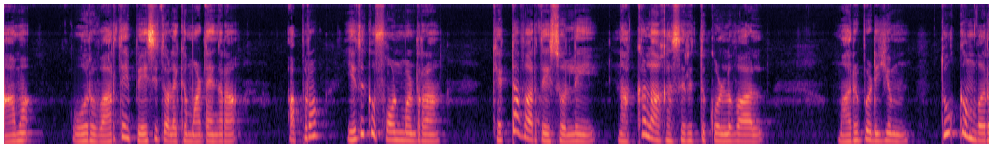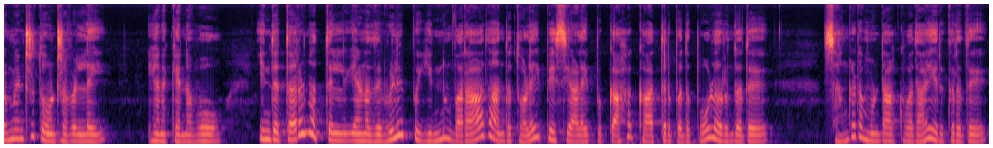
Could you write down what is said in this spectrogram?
ஆமாம் ஒரு வார்த்தை பேசி தொலைக்க மாட்டேங்கிறான். அப்புறம் எதுக்கு ஃபோன் பண்ணுறான் கெட்ட வார்த்தை சொல்லி நக்கலாக சிரித்து கொள்ளுவாள். மறுபடியும் தூக்கம் வருமென்று தோன்றவில்லை. எனக்கென்னவோ இந்த தருணத்தில் எனது விழிப்பு இன்னும் வராத அந்த தொலைபேசி அழைப்புக்காக காத்திருப்பது போல் இருந்தது. சங்கடம் உண்டாக்குவதாய் இருக்கிறது.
